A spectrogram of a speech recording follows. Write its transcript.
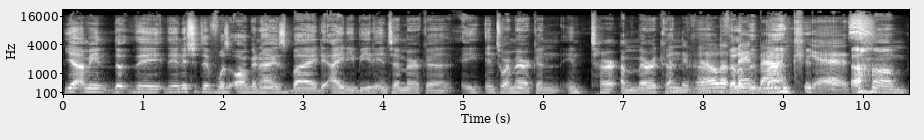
Yeah, I mean the, the the initiative was organized by the IDB, the Inter America Inter American Inter American Development Bank. Yes. um,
